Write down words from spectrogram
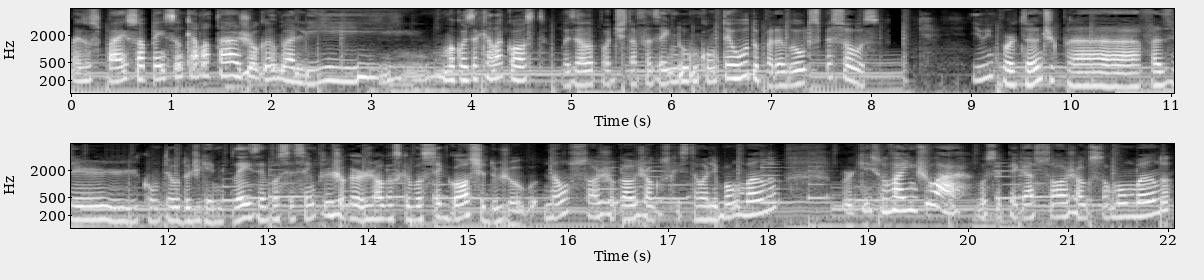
Mas os pais só pensam que ela tá jogando ali uma coisa que ela gosta, mas ela pode estar fazendo um conteúdo para outras pessoas. E o importante para fazer conteúdo de gameplays é você sempre jogar jogos que você goste do jogo, não só jogar os jogos que estão ali bombando, porque isso vai enjoar. Você pegar só jogos que estão bombando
